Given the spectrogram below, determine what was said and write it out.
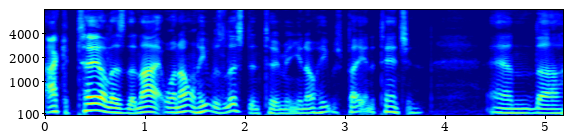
I could tell as the night went on, he was listening to me. You know, he was paying attention, and uh,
